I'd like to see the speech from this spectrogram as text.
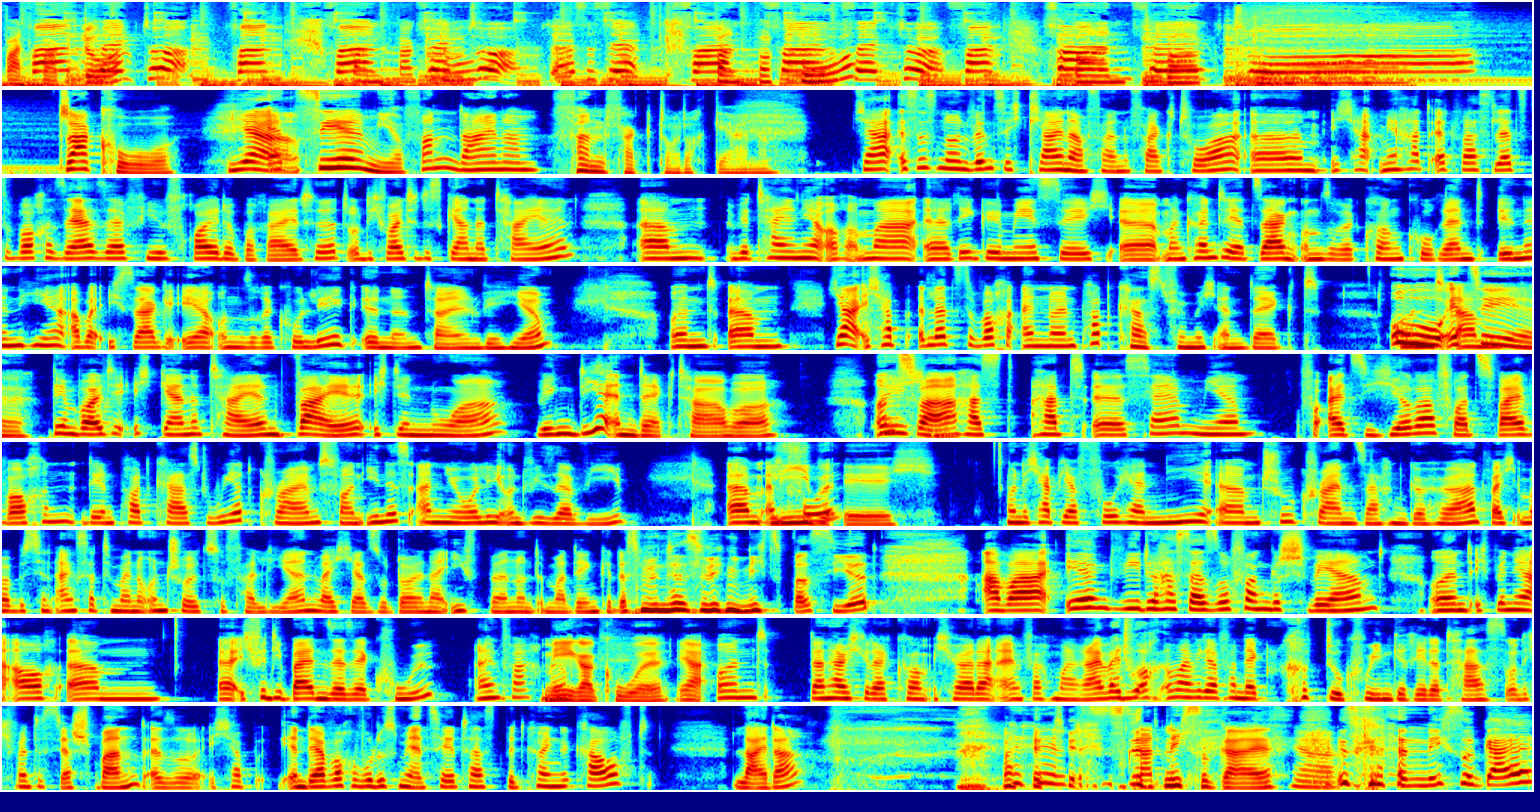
Fun-Faktor. Fun-Faktor. Fun, Fun, Fun Faktor. Das ist der Fun, Fun Faktor. Fun, Fun, Fun Faktor. Jaco, ja. Erzähl mir von deinem Fun-Faktor doch gerne. Ja, es ist nur ein winzig kleiner Fun-Faktor. Ähm, ich hab, mir hat etwas letzte Woche sehr, sehr viel Freude bereitet und ich wollte das gerne teilen. Ähm, wir teilen ja auch immer äh, regelmäßig, äh, man könnte jetzt sagen, unsere KonkurrentInnen hier, aber ich sage eher, unsere KollegInnen teilen wir hier. Und ähm, ja, ich habe letzte Woche einen neuen Podcast für mich entdeckt. Oh, und, ähm, erzähl. Ähm, den wollte ich gerne teilen, weil ich den nur wegen dir entdeckt habe. Und Welchen? zwar hast, hat äh, Sam mir, als sie hier war, vor zwei Wochen den Podcast Weird Crimes von Ines Agnoli und Visavi ähm, empfohlen. Liebe ich. Und ich habe ja vorher nie ähm, True Crime Sachen gehört, weil ich immer ein bisschen Angst hatte, meine Unschuld zu verlieren, weil ich ja so doll naiv bin und immer denke, dass mir deswegen nichts passiert. Aber irgendwie, du hast da so von geschwärmt und ich bin ja auch, ähm, äh, ich finde die beiden sehr, sehr cool, einfach. Ne? Mega cool, ja. Und dann habe ich gedacht, komm, ich höre da einfach mal rein, weil du auch immer wieder von der Crypto Queen geredet hast und ich finde es ja spannend. Also ich habe in der Woche, wo du es mir erzählt hast, Bitcoin gekauft. Leider. ist gerade nicht so geil. Ja. Ist gerade nicht so geil,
